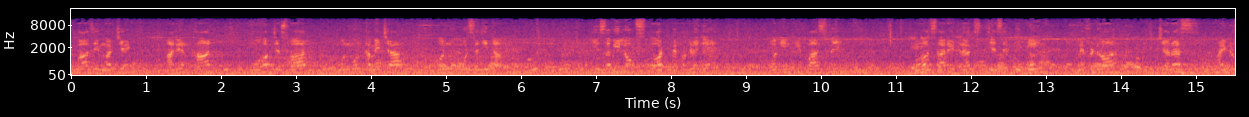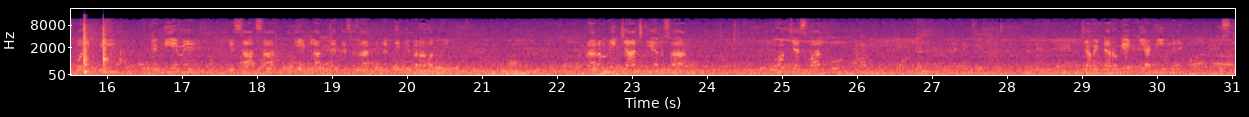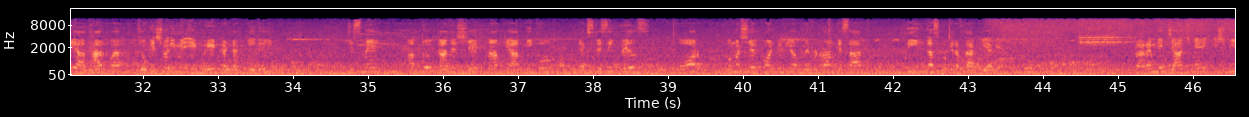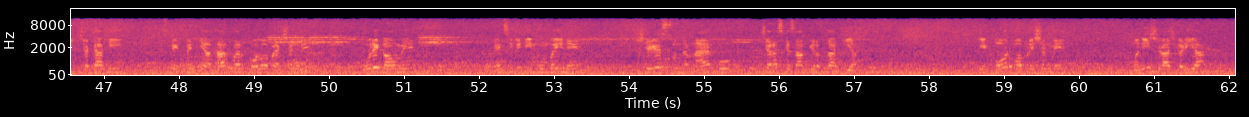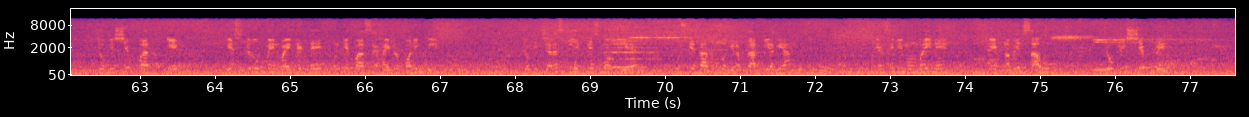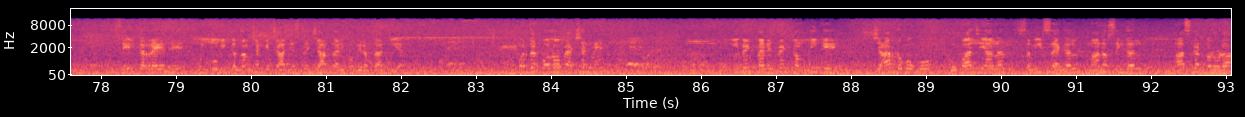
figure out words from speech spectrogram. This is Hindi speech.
सरबाज ए मर्चेंट आर्यन खान मोहक जसवाल, मुनमुन धमेचा और नूपुर सजीता ये सभी लोग स्पॉट पे पकड़े गए और इनके पास में बहुत सारे ड्रग्स जैसे cocaine mephedrone charas, hydroponic weed MDMA के साथ साथ एक लाख तैंतीस हज़ार की नकदी भी बरामद हुई। प्रारंभिक जाँच के अनुसार मोहक जायसवाल को इंटेरोगेट किया टीम ने, उसके आधार पर जोगेश्वरी में एक रेड कंडक्ट की गई, जिसमें अब्दुल कादिर शेख नाम के आदमी को एक्सटेसिव पिल्स और कमर्शियल क्वांटिटी ऑफ़ मेफेड्रॉन के साथ तीन दस को गिरफ़्तार किया गया। प्रारंभिक जाँच में ईश्वीर चड्ढा की स्टेटमेंट के आधार पर फॉलो अप एक्शन में गोरे गाँव में एनसीबी टीम मुंबई ने श्रेयस सुंदर नायर को चरस के साथ गिरफ़्तार किया। एक और ऑपरेशन में मनीष राजगढ़िया, जो कि शिप पर एक गेस्ट के रूप में इनवाइटेड थे, उनके पास से हाइड्रोपोनिक बीज जो कि चरस की एक किस्म होती है, उसके साथ उसको गिरफ़्तार किया गया। एनसीबी मुंबई ने एक अविन साहू, जो कि शिप पे सेल कर रहे थे, उनको भी कंजम्पशन के चार्जेस पे चार तारीख को गिरफ़्तार किया। फर्दर फॉलोअप एक्शन में इवेंट मैनेजमेंट कंपनी के चार लोगों को, गोपाल जी आनंद, समीर सहगल, मानव सिंगल भास्कर करोड़ा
